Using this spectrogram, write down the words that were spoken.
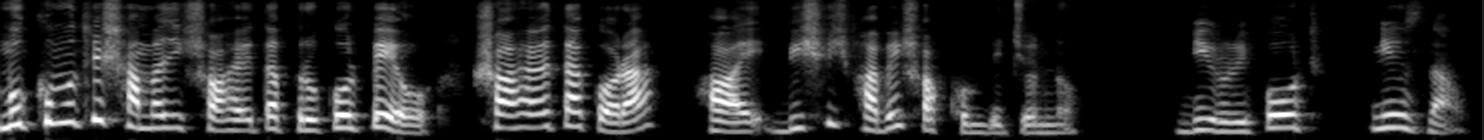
মুখ্যমন্ত্রী সামাজিক সহায়তা প্রকল্পেও সহায়তা করা হয় বিশেষভাবে সক্ষমদের জন্য। Bureau report, news now.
